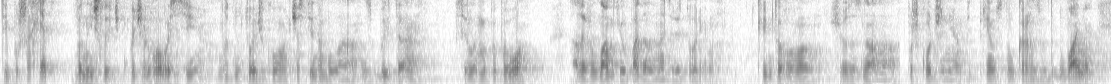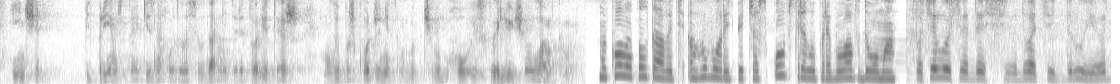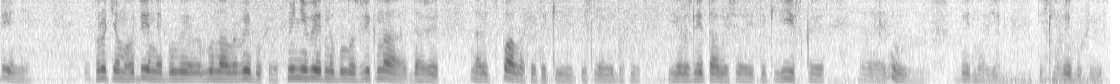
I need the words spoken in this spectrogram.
типу шахет. Вони йшли по черговості в одну точку. Частина була збита силами ППО, але уламки впадали на територію. Крім того, що зазнало пошкодження підприємства Укргазвидобування, і інші підприємства, які знаходилися в даній території, теж були пошкоджені там чи вибуховою хвилею, чи уламками. Микола Полтавець говорить, під час обстрілу перебував вдома. Почалося десь о 22 годині. Протягом години були, лунали вибухи. Мені видно було з вікна, навіть, навіть спалахи такі після вибухів. І розліталися і такі іскри. Е, Ну, видно, як після вибухів.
